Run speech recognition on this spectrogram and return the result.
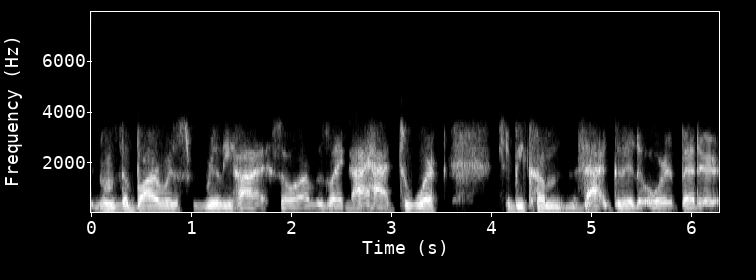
the bar was really high. So I was like, mm-hmm. I had to work to become that good or better.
